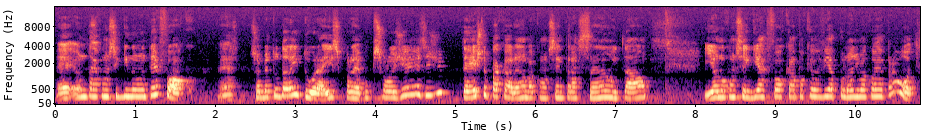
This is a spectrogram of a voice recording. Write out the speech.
é, eu não estava conseguindo manter foco. Né? Sobretudo a leitura. Isso, por exemplo, psicologia exige texto pra caramba, concentração e tal. E eu não conseguia focar porque eu via pulando de uma coisa para outra.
